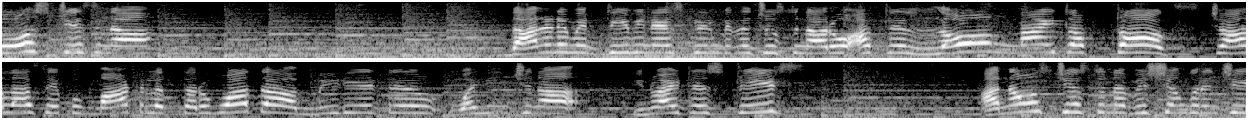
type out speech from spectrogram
పోస్ట్ చేసిన దానిని మీరు టీవీ నైన్ స్క్రీన్ మీద చూస్తున్నారు. After long night of talks చాలా సేపు మాటల తరువాత మీడియేటర్ వహించిన యునైటెడ్ స్టేట్స్ అనౌన్స్ చేస్తున్న విషయం గురించి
